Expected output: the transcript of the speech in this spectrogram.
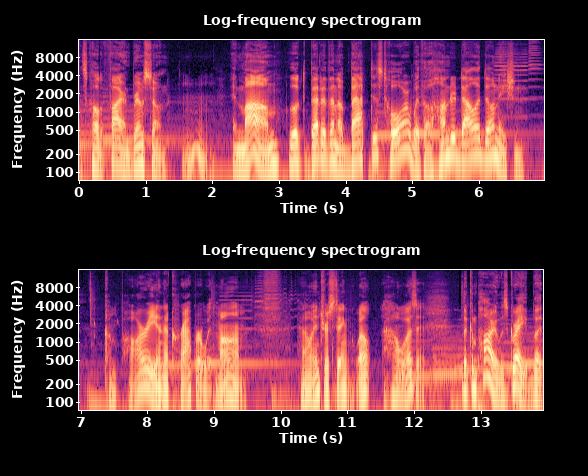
It's called a fire and brimstone. Mm. And mom looked better than a Baptist whore with a hundred dollar donation. Campari and the crapper with mom. How interesting. Well, how was it? The Campari was great, but.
